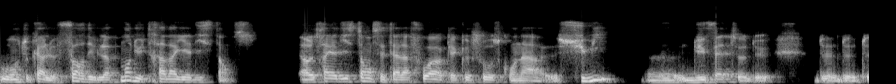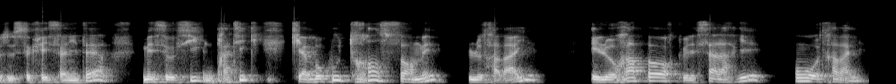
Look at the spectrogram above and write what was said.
ou en tout cas le fort développement du travail à distance. Alors le travail à distance est à la fois quelque chose qu'on a subi euh, du fait de, cette crise sanitaire, mais c'est aussi une pratique qui a beaucoup transformé le travail et le rapport que les salariés ont au travail.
